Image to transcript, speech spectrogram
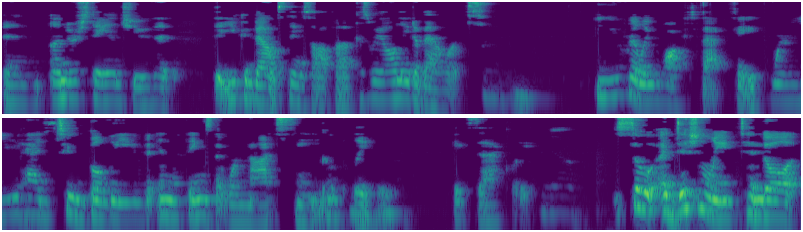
and understands you that that you can bounce things off of because we all need a balance. Mm-hmm. You really walked that faith where you had to believe in the things that were not seen. Completely. Exactly. Yeah. So, additionally, Tindell,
